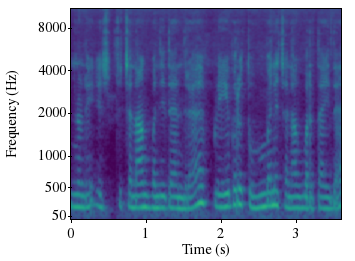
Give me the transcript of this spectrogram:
ನೋಡಿ, ಎಷ್ಟು ಚೆನ್ನಾಗಿ ಬಂದಿದೆ ಅಂದರೆ ಫ್ಲೇವರು ತುಂಬಾ ಚೆನ್ನಾಗಿ ಬರ್ತಾ ಇದೆ.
